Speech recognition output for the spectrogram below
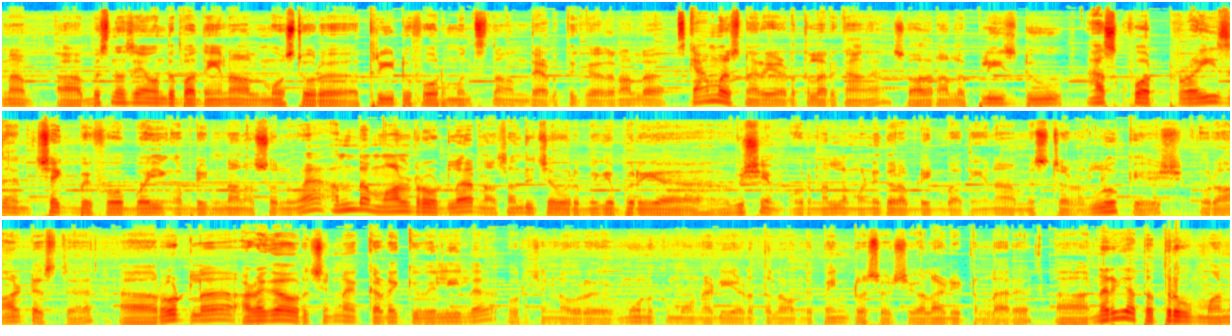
ஏன்னா பிஸ்னஸே வந்து பார்த்தீங்கன்னா ஆல்மோஸ்ட் ஒரு த்ரீ டு ஃபோர் மந்த்ஸ் தான் அந்த இடத்துக்கு. அதனால் ஸ்கேமர்ஸ் நிறைய இடத்துல இருக்காங்க. ஸோ அதனால் please do ask for price and check before buying அப்படின்னு தான் நான் சொல்லுவேன். அந்த மால் ரோட்டில் நான் சந்தித்த ஒரு மிகப்பெரிய விஷயம் ஒரு நல்ல மனிதர் அப்படின்னு பார்த்தீங்கன்னா மிஸ்டர் லோகேஷ் ஒரு ஆர்டிஸ்ட்டு ரோட்டில் அழகாக ஒரு சின்ன கடைக்கு வெளியில் ஒரு சின்ன ஒரு மூணுக்கு மூணு அடி இடத்துல வந்து பெயிண்ட் ப்ரஷ் வச்சு விளையாடிட்டு இருந்தார். நிறைய தத்ரூபமான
